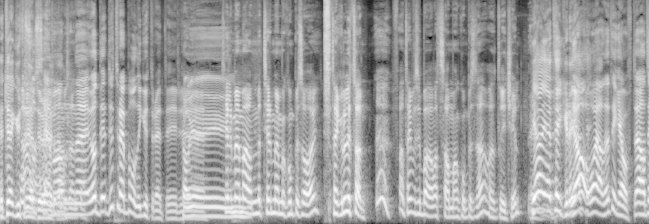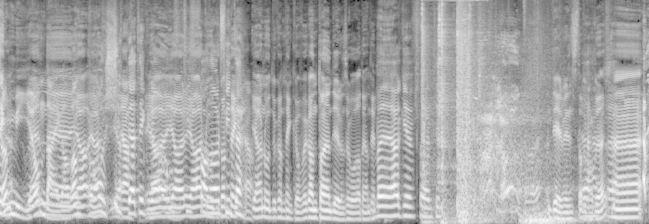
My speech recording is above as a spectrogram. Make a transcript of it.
Jeg tror jeg gutter Og jenter gjør det. man eh, Jo, det, det tror jeg både gutter og jenter kan eh, Til og med med, til og med med kompiser òg. Tenker du litt sånn ja, Faen, tenk hvis jeg bare har vært sammen med han kompisen der. Og dritchill. Ja, jeg tenker det. Ja, Jeg, å, ja, det tenker jeg ofte. Jeg har tenkt mye om deg, eh, Galvan. ja, ja, Å, shit, jeg tenker Ja, ja, fy har faen, det noe du vært kan fint, det. jeg har noe du kan tenke over. Vi kan ta en djevelens advokat en til. Men, ja, ok, få en til. Djevelens advokat. Eh,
